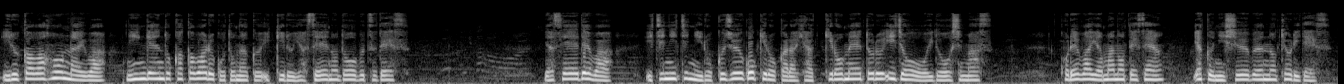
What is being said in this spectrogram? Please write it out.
イルカは本来は人間と関わることなく生きる野生の動物です。野生では1日に65キロから100キロメートル以上を移動します。これは山手線約2周分の距離です。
